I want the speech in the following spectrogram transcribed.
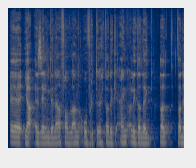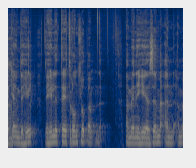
eh, ja, is eigenlijk de naam van Vlaanderen overtuigd dat ik, allee, dat ik, dat, dat ik Ja. eigenlijk de, hele de hele tijd rondloop met, met mijn gsm en, en,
